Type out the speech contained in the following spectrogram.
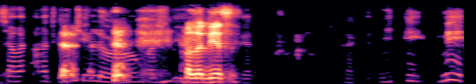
sangat sangat kecil dong pasti Kalau dia- rakyat, rakyat mini nih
